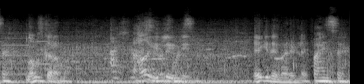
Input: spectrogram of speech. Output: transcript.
ಸರ್. ನಮಸ್ಕಾರ ಇರ್ಲಿ ಇರ್ಲಿ. ಹೇಗಿದೆ ಮ್ಯಾರಿಡ್ ಲೈಫ್ ಫೈನ್ ಸರ್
